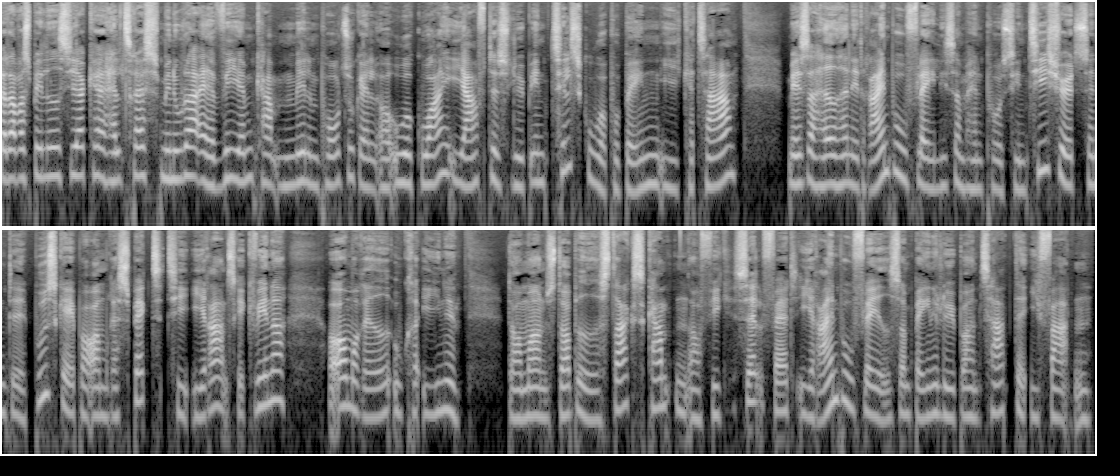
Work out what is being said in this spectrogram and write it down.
Da der var spillet cirka 50 minutter af VM-kampen mellem Portugal og Uruguay i aftes, løb en tilskuer på banen i Katar. Med sig havde han et regnbueflag, ligesom han på sin t-shirt sendte budskaber om respekt til iranske kvinder og om at redde Ukraine. Dommeren stoppede straks kampen og fik selv fat i regnbueflaget, som baneløberen tabte i farten.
